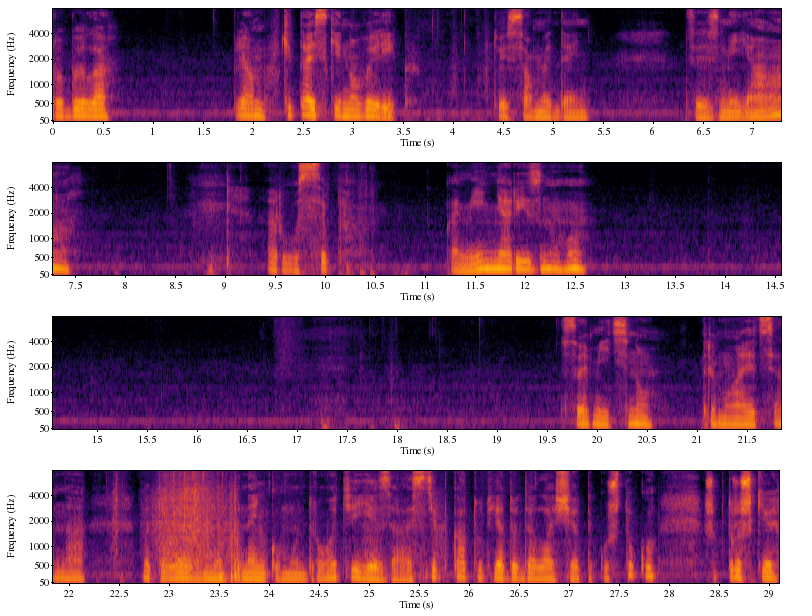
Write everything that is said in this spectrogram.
робила прям в китайський Новий рік. Той самий день. Це змія, розсип, каміння різного. Все міцно тримається на металевому тоненькому дроті. Є застібка. Тут я додала ще таку штуку, щоб трошки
